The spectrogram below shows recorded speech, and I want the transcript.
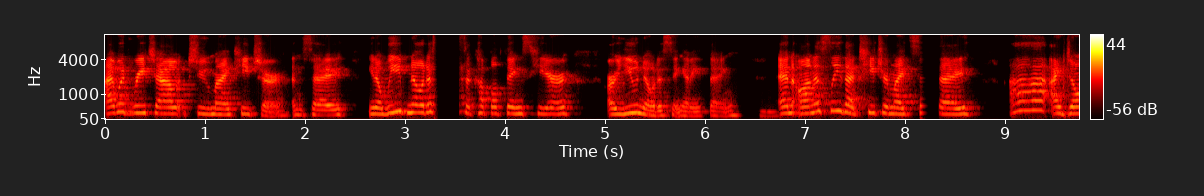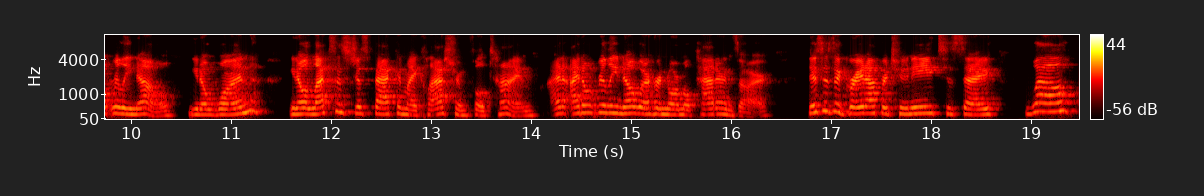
i would reach out to my teacher and say you know we've noticed a couple things here. Are you noticing anything? Mm-hmm. and honestly that teacher might say ah, i don't really know you know one you know alexa's just back in my classroom full time I, I don't really know what her normal patterns are this is a great opportunity to say, well,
